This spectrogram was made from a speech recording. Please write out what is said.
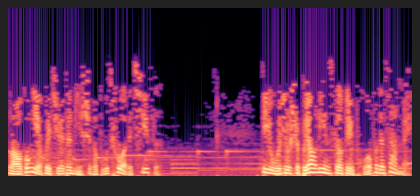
老公也会觉得你是个不错的妻子。第五就是不要吝啬对婆婆的赞美，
